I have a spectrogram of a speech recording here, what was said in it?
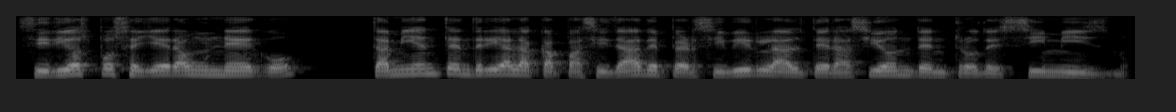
Si Dios poseyera un ego, también tendría la capacidad de percibir la alteración dentro de sí mismo.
